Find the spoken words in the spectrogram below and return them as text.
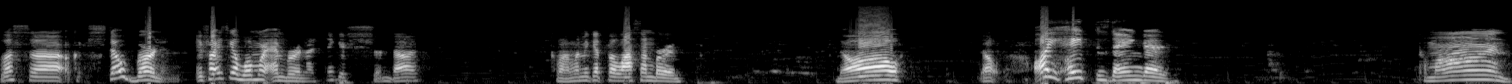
Let's, uh, okay, still burning. If I just get one more Ember in, I think it should die. Come on, let me get the last Ember in. No! No. I hate this dang game. Come on.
